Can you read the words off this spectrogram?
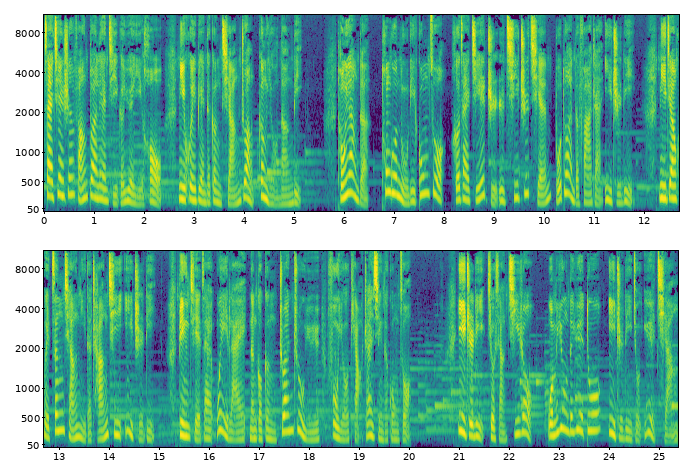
在健身房锻炼几个月以后，你会变得更强壮、更有能力。同样的，通过努力工作和在截止日期之前不断的发展意志力，你将会增强你的长期意志力，并且在未来能够更专注于富有挑战性的工作。意志力就像肌肉。我们用的越多，意志力就越强；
